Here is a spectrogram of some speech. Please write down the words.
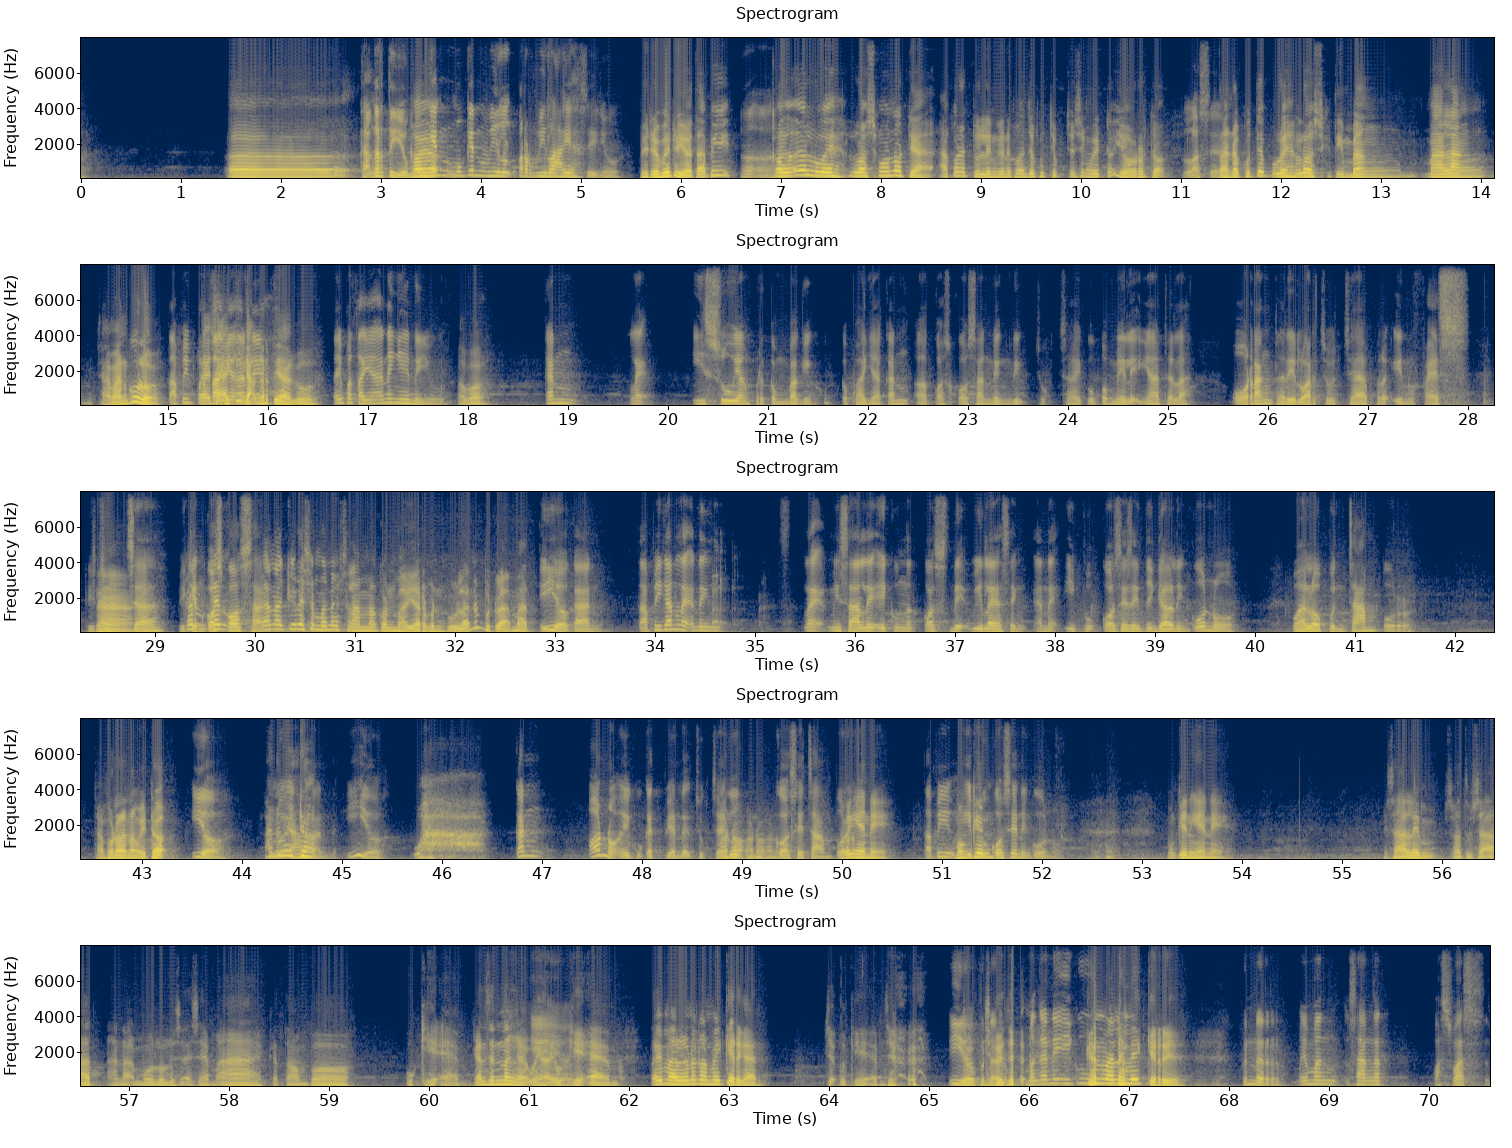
Eh Gak ngerti Kayak- mungkin mungkin wil, per wilayah sih nyu. beda-beda ya, tapi Heeh. kayaknya luwih los ngono dah. Aku nek dolen ngene kancaku Jogja sing wedok ya rada Los ya. tanda kutip luwih los ketimbang Malang zamanku loh. Tapi saiki gak pertanyaannya ngerti aku. Tapi pertanyaannya ngene yo. Apa? Kan lek isu yang berkembang itu kebanyakan eh, kos-kosan yang di Jogja itu pemiliknya adalah orang dari luar Jogja berinvest di Nah, Jogja bikin Kan- kos-kosan. Kan, kan akhirnya semeneng selama kon bayar ben bulan bodo amat. Iya kan. Tapi kan lek ning lek misale iku ngekos di wilayah sing enek ibu kos sing tinggal ning kono walaupun campur, Campur lanang wedok. iya. Luwih wedok? Iya. Wah. Kan ono iku ket biyen lek Jogja Ono, iku ono, ono. kose campur. Tapi ngene, tapi mungkin- ibu kosnya ning kono. mungkin ngene. Misalnya suatu saat anakmu lulus SMA ketompo UGM. Kan seneng ya, Iya, wah iya, iya. UGM. Tapi malah kan mikir kan, cuk UGM cuk. Iya aja. Makanya iku kan malah mikir ya. bener. Memang sangat was-was.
